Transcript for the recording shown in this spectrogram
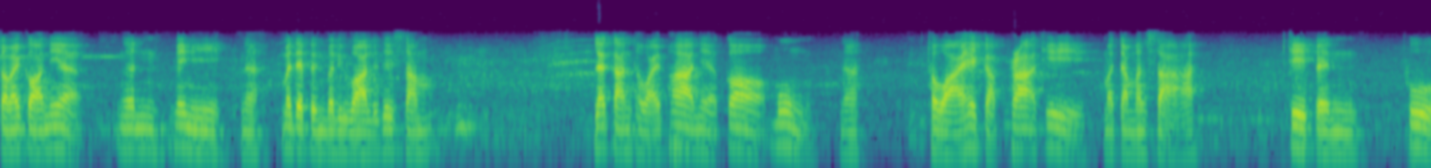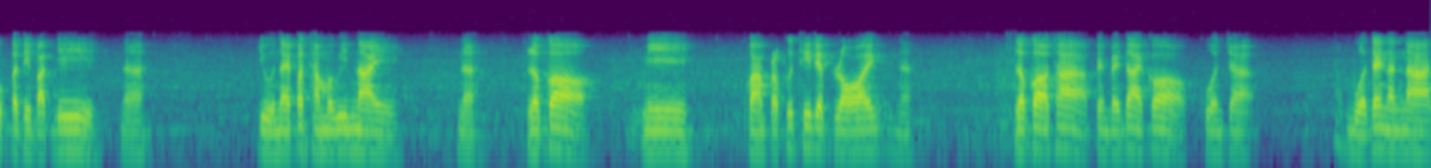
สมัยก่อนเนี่ย เงินไม่มีนะไม่ได้เป็นบริวารหรือด้วยซ้ำและการถวายผ้าเนี่ยก็มุ่งนะ ถวายให้กับพระที่มาจำพรรษา ที่เป็นผู้ปฏิบัติดีนะ อยู่ในพระธรรมวินัยนะ แล้วก็มีความประพฤติที่เรียบร้อยนะ แล้วก็ถ้าเป็นไปได้ก็ควรจะบวชได้นานๆน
